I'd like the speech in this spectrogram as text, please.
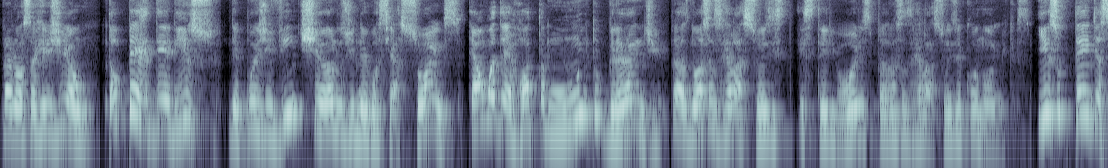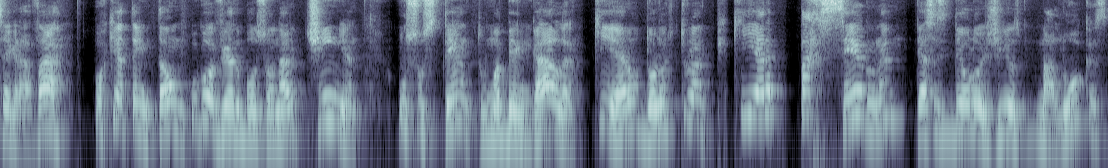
para nossa região. Então, perder isso depois de 20 anos de negociações é uma derrota muito grande para as nossas relações exteriores, para as nossas relações econômicas. Isso tende a se agravar porque até então o governo Bolsonaro tinha um sustento, uma bengala, que era o Donald Trump, que era parceiro né, dessas ideologias malucas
